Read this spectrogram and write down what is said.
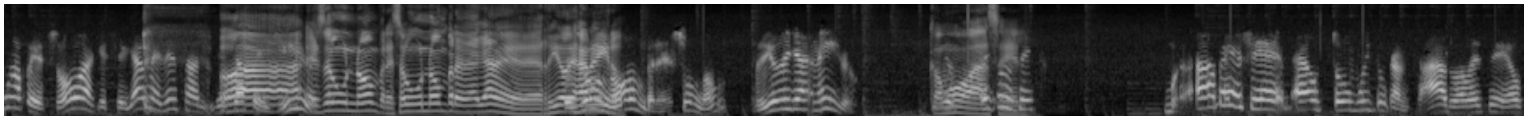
Uma pessoa que se llame dessa, desse Ah, apellido. eso es un nombre, eso es un nombre de allá de, de Río de Es un Janeiro. nombre, es un nombre. Río de Janeiro. ¿Cómo va a ser? A veces eu estou muito cansado, a veces eu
